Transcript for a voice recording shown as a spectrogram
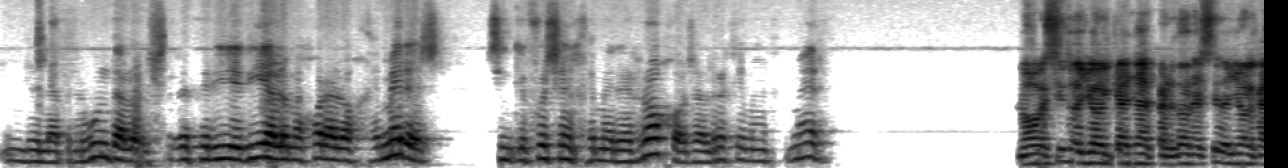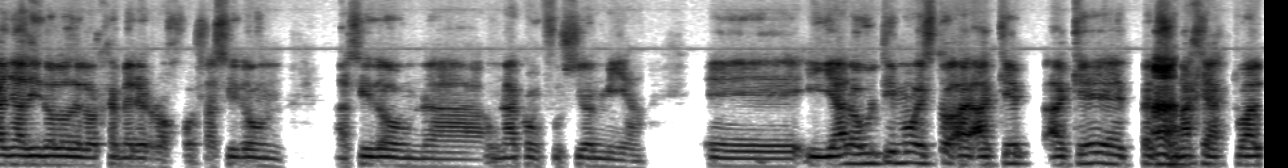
de, la pregunta. Se referiría a lo mejor a los gemeres, sin que fuesen gemeres rojos, al régimen gemer. No, he sido yo el que añadido, perdón, he sido yo el que ha añadido lo de los gemeres rojos. Ha sido, un, ha sido una, una confusión mía. Eh, y ya lo último, esto, ¿a, qué, a qué personaje ah. actual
